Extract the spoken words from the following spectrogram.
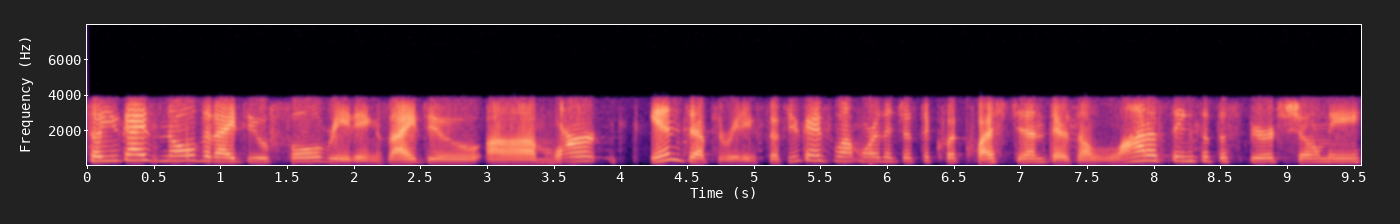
So you guys know that I do full readings. I do uh, more in-depth readings. So if you guys want more than just a quick question, there's a lot of things that the spirits show me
